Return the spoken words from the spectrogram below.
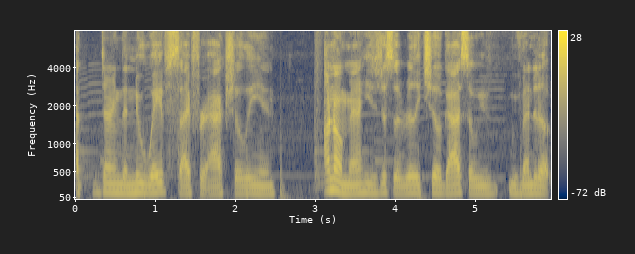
at during the New Wave Cipher actually, and I don't know, man. He's just a really chill guy. So we've we've ended up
